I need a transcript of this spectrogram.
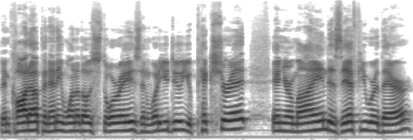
been caught up in any one of those stories, and what do you do? You picture it in your mind as if you were there.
